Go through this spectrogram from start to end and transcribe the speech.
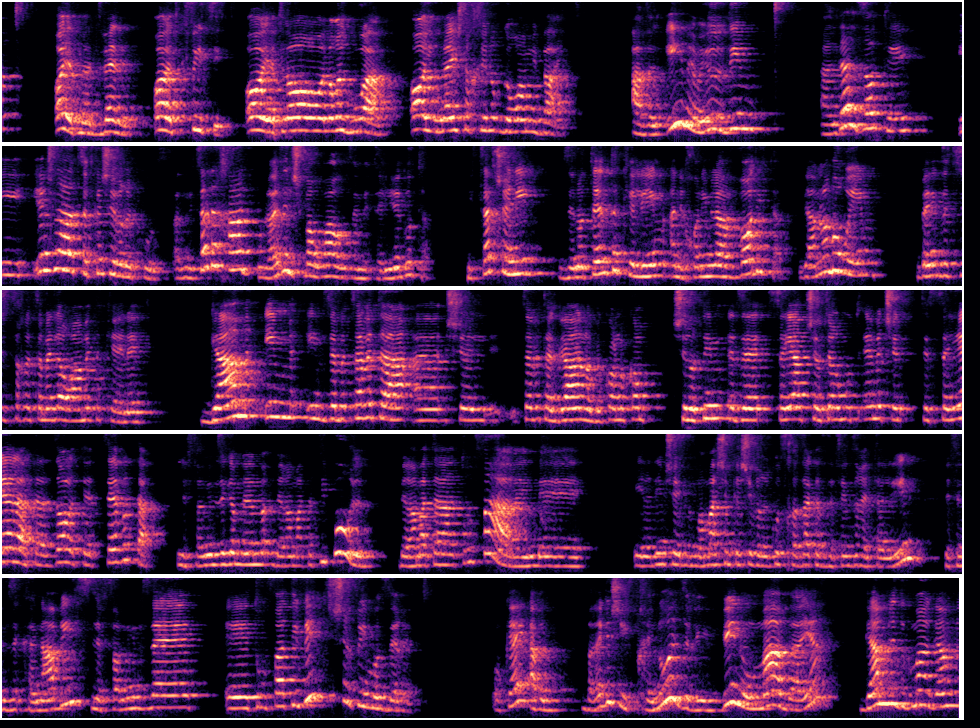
אוי את מעצבנת, אוי את קפיצית, אוי את לא, לא רגועה אוי, אולי יש לך חינוך גרוע מבית. אבל אם הם היו יודעים, הילדה הזאתי, היא, יש לה קצת קשב וריכוז. אז מצד אחד, אולי זה נשמע וואו, זה מתייג אותה. מצד שני, זה נותן את הכלים הנכונים לעבוד איתה, גם למורים, בין אם זה שצריך לצמד להוראה מתקנת, גם אם, אם זה בצוות ה, של צוות הגן או בכל מקום שנותנים איזה סייעת שיותר מותאמת שתסייע לה, תעזור לה, תייצב אותה, לפעמים זה גם ברמת הטיפול, ברמת התרופה, עם אה, ילדים שממש עם קשב וריכוז חזק אז לפעמים זה רטלין, לפעמים זה קנאביס, לפעמים זה אה, תרופה טבעית שלפעמים עוזרת, אוקיי? אבל ברגע שיבחנו את זה והבינו מה הבעיה, גם לדוגמה, גם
